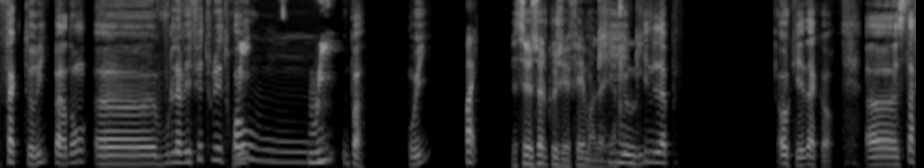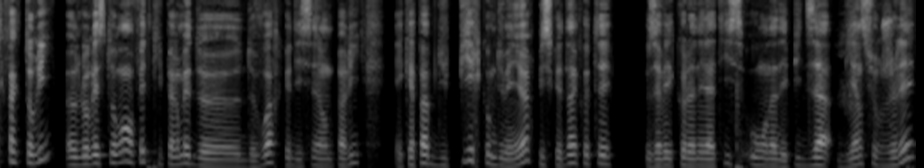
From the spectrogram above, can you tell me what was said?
Factory, pardon. Euh, vous l'avez fait tous les trois Oui. ou... Oui. ou pas? Oui? C'est le seul que j'ai fait moi d'ailleurs. Qui, Oui. qui ne l'a pas Ok, d'accord. Euh, Stark Factory, euh, le restaurant en fait qui permet de, de voir que Disneyland Paris est capable du pire comme du meilleur, puisque d'un côté, vous avez le Colonel Atis où on a des pizzas bien surgelées,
